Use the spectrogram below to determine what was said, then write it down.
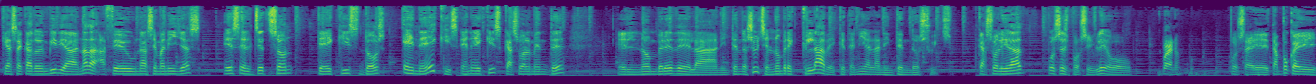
que ha sacado Nvidia, nada, hace unas semanillas, es el Jetson TX2NX. NX casualmente el nombre de la Nintendo Switch, el nombre clave que tenía la Nintendo Switch. Casualidad, pues es posible, o bueno, pues eh, tampoco hay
